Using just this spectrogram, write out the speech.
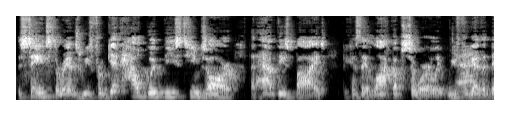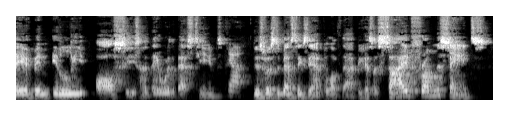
the Saints, the Rams, we forget how good these teams are that have these buys because they lock up so early. We Yeah. forget that they have been elite all season, that they were the best teams. Yeah. This was the best example of that because aside from the Saints,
